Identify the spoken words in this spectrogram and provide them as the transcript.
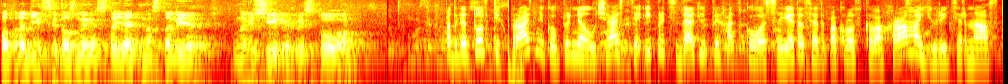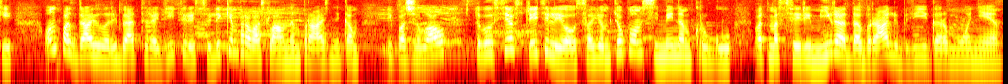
по традиции должны стоять на столе на вечере Христова. В подготовке к празднику принял участие и председатель приходского совета Свято-Покровского храма Юрий Тернавский. Он поздравил ребят и родителей с великим православным праздником и пожелал, чтобы все встретили его в своем теплом семейном кругу, в атмосфере мира, добра, любви и гармонии.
